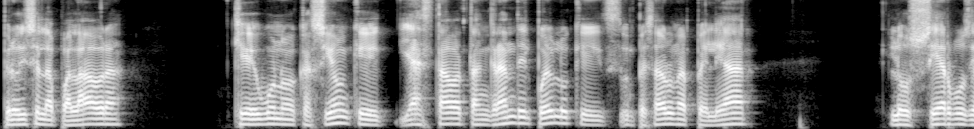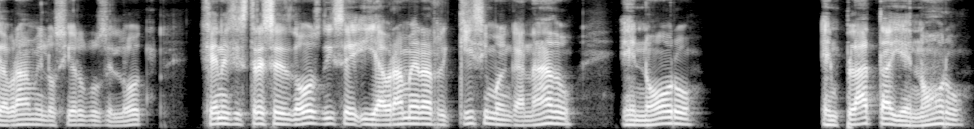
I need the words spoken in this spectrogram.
Pero dice la palabra que hubo una ocasión que ya estaba tan grande el pueblo que empezaron a pelear los siervos de Abraham y los siervos de Lot. Génesis 13.2 dice, y Abraham era riquísimo en ganado, en oro, en plata y en oro.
